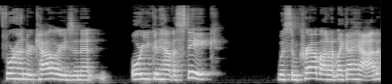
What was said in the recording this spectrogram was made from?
400 calories in it or you can have a steak with some crab on it like i had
